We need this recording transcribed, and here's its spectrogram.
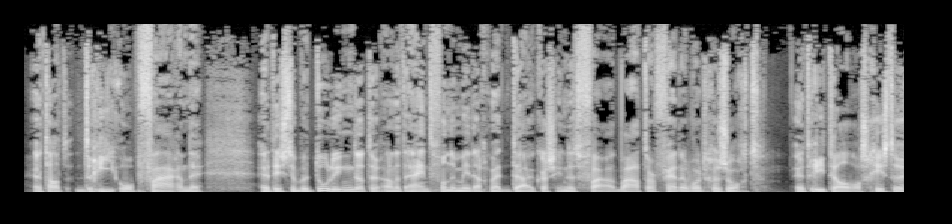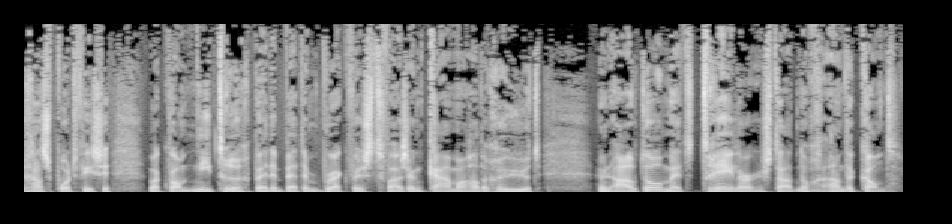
Het had drie opvarenden. Het is de bedoeling dat er aan het eind van de middag met duikers in het water verder wordt gezocht. Het rietal was gisteren gaan sportvissen, maar kwam niet terug bij de bed and breakfast waar ze een kamer hadden gehuurd. Hun auto met trailer staat nog aan de kant.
